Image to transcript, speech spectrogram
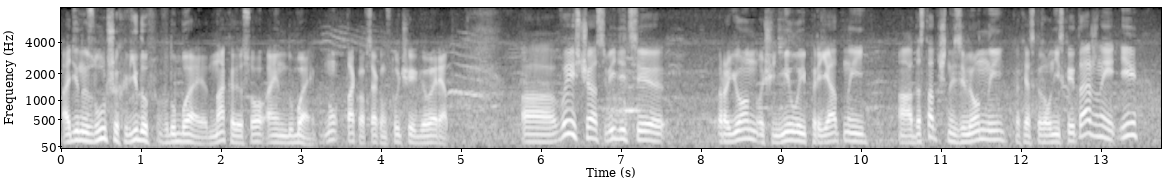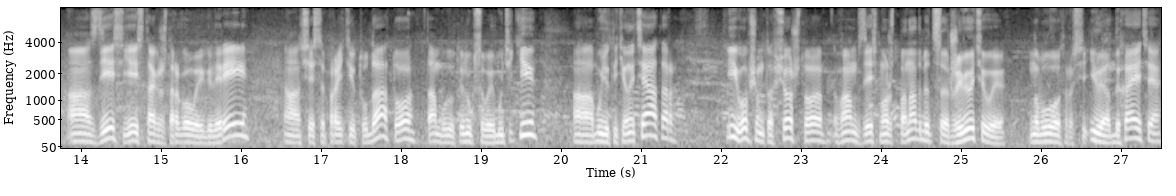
один из лучших видов в Дубае на колесо Айн Дубай. Ну, так, во всяком случае, говорят. А, вы сейчас видите район очень милый, приятный, а, достаточно зеленый, как я сказал, низкоэтажный. И а, здесь есть также торговые галереи. А, если пройти туда, то там будут и люксовые бутики, будет и кинотеатр. И, в общем-то, все, что вам здесь может понадобиться. Живете вы на Блуотерсе или отдыхаете,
